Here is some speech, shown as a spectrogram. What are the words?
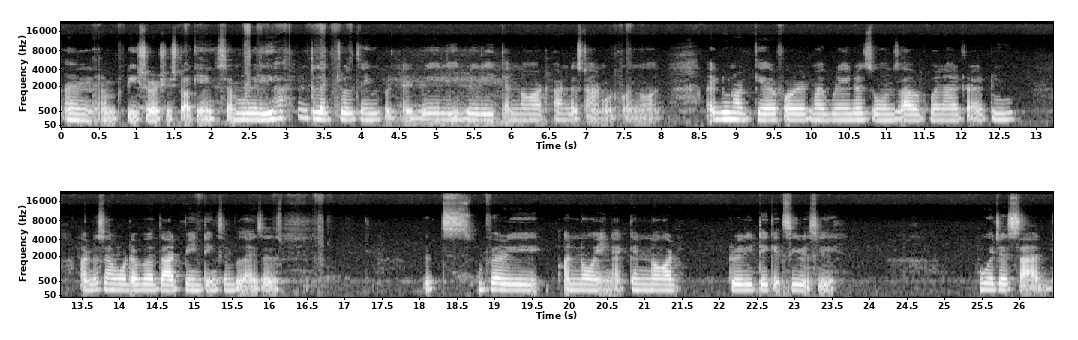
And I'm pretty sure she's talking some really intellectual things, but I really, really cannot understand what's going on. I do not care for it. My brain just zones out when I try to understand whatever that painting symbolizes. It's very annoying. I cannot really take it seriously, which is sad.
